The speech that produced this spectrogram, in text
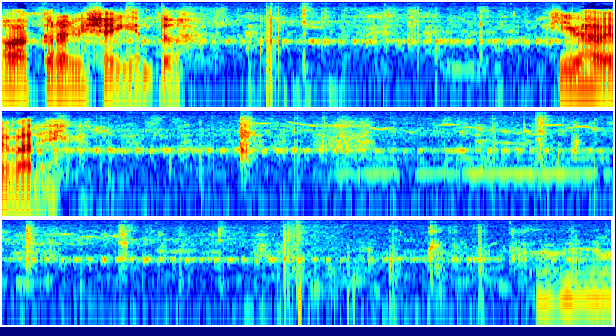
অবাক করার বিষয় কিন্তু। কীভাবে পারে? আর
